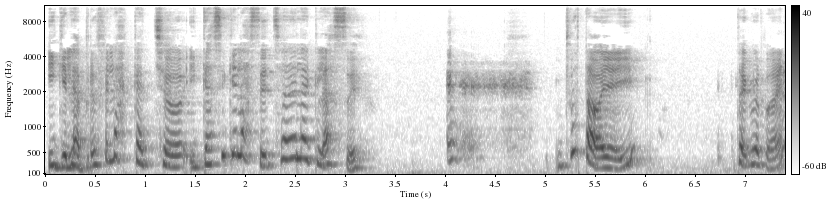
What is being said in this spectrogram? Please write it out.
y que la profe las cachó y casi que las echa de la clase. ¿Tú estabas ahí? ¿Te acuerdas?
